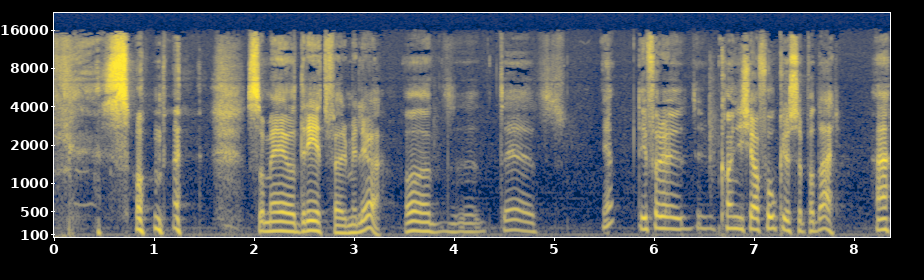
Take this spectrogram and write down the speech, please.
Som som er jo drit for miljøet. Og det Ja, de får, kan ikke ha fokuset på der. Hæ?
